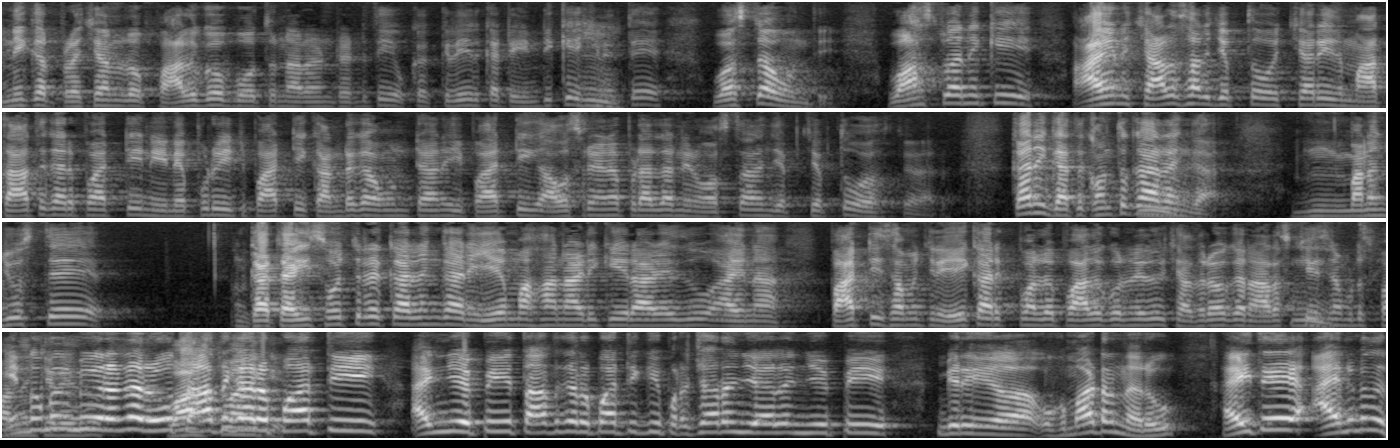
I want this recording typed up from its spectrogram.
ఎన్నికల ప్రచారంలో పాల్గొబోతున్నారు అనేటువంటిది ఒక క్లియర్ కట్ ఇండికేషన్ అయితే వస్తూ ఉంది. వాస్తవానికి ఆయన చాలాసార్లు చెప్తూ వచ్చారు ఇది మా తాతగారి పార్టీ నేను ఎప్పుడు ఈ పార్టీకి అండగా ఉంటాను ఈ పార్టీకి అవసరమైనప్పుడల్లా నేను వస్తానని చెప్పి చెప్తూ వస్తున్నారు. కానీ గత కొంతకాలంగా మ్, మనం చూస్తే గత ఐదు సంవత్సరాల కాలంగా ఆయన ఏ మహానాడికి రాలేదు ఆయన పార్టీ సంబంధించిన ఏ కార్యక్రమాల్లో పాల్గొనలేదు చంద్రబాబు గారిని అరెస్ట్ చేసినప్పుడు ఎందుకు స్పందించలేదు. మీరు అన్నారు తాతగారు పార్టీ అని చెప్పి తాతగారు పార్టీకి ప్రచారం చేయాలని చెప్పి మీరు ఒక మాట అన్నారు. అయితే ఆయన మీద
